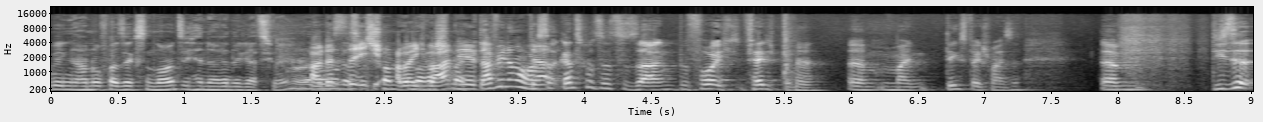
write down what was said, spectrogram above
gegen Hannover 96 in der Relegation oder Aber so. das- ich- aber ich war mir- Darf ich noch mal was ganz kurz dazu sagen, bevor ich fertig bin Ja. ähm, und mein Dings wegschmeiße? Ähm, diese,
